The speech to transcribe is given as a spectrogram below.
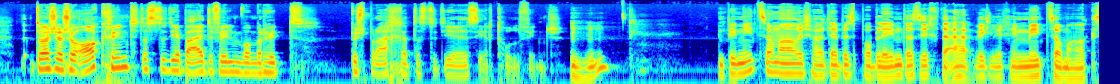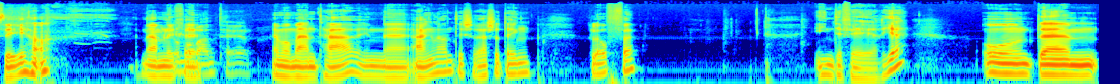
du hast ja schon angekündigt, dass du die beiden Filme, die wir heute besprechen, dass du die sehr toll findest. mhm. Bei Midsommar ist halt eben das Problem, dass ich den wirklich im Midsommar gesehen habe. Nämlich äh, Moment her. einen Moment her in äh, England ist er auch schon gelaufen. In den Ferien. Und ähm,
